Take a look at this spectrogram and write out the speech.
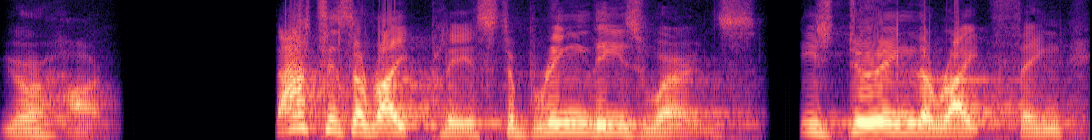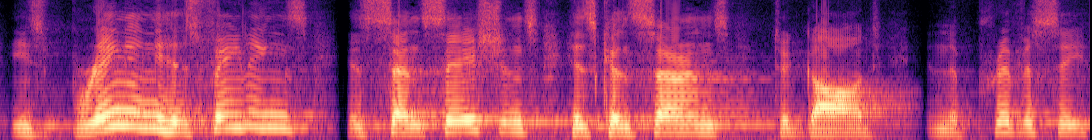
your heart. That is the right place to bring these words. He's doing the right thing. He's bringing his feelings, his sensations, his concerns to God in the privacy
